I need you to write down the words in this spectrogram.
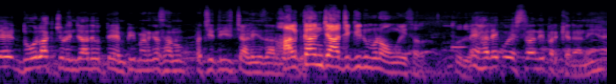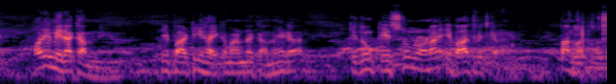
ਤੇ 2 ਲੱਖ 54 ਦੇ ਉੱਤੇ ਐਮਪੀ ਬਣ ਕੇ ਸਾਨੂੰ 25 30 40 ਹਜ਼ਾਰ ਹਲਕਾ ਇੰਚਾਰਜ ਕਿਹਨੂੰ ਬਣਾਉਂਗੇ ਸਰ? ਨਹੀਂ ਹਲੇ ਕੋਈ ਇਸ ਤਰ੍ਹਾਂ ਦੀ ਪ੍ਰਕਿਰਿਆ ਨਹੀਂ ਹੈ ਔਰ ਇਹ ਮੇਰਾ ਕੰਮ ਨਹੀਂ ਹੈ। ਇਹ ਪਾਰਟੀ ਹਾਈ ਕਮਾਂਡ ਦਾ ਕੰਮ ਹੈਗਾ। ਕਿਦੋਂ ਕੇਸ ਨੂੰ ਬਣਾਉਣਾ ਇਹ ਬਾਅਦ ਵਿੱਚ ਕਰਾਂਗੇ। ਧੰਨਵਾਦ।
